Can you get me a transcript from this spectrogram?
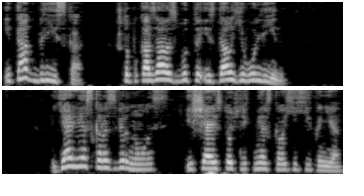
И так близко, что показалось, будто издал его лин. Я резко развернулась, ища источник мерзкого хихиканья.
